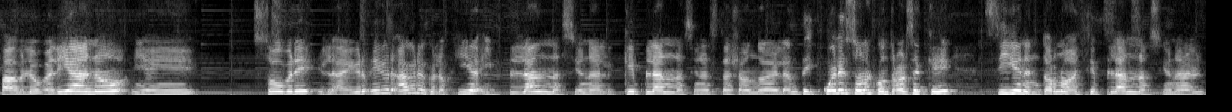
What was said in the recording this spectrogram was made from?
Pablo Galeano eh, sobre la agro- agro- agroecología y plan nacional, qué plan nacional se está llevando adelante y cuáles son las controversias que siguen en torno a este plan nacional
